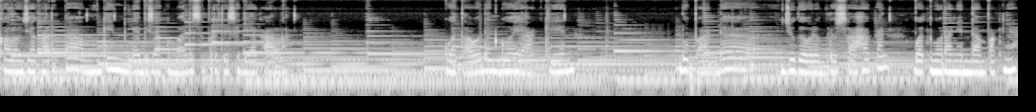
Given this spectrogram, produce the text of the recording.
kalau Jakarta mungkin gak bisa kembali seperti sedia kala. Gue tahu dan gue yakin lu pada juga udah berusaha kan buat ngurangin dampaknya.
